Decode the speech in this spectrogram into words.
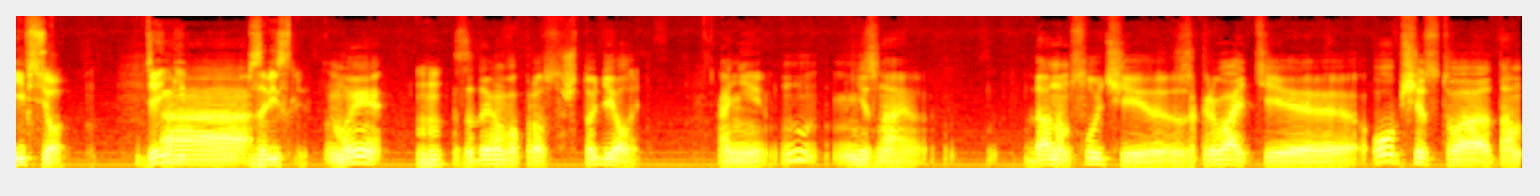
И все. Деньги а, зависли. мы Мгм. задаем вопрос, что делать? Они, ну, не знаю, в данном случае закрывайте общество, там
